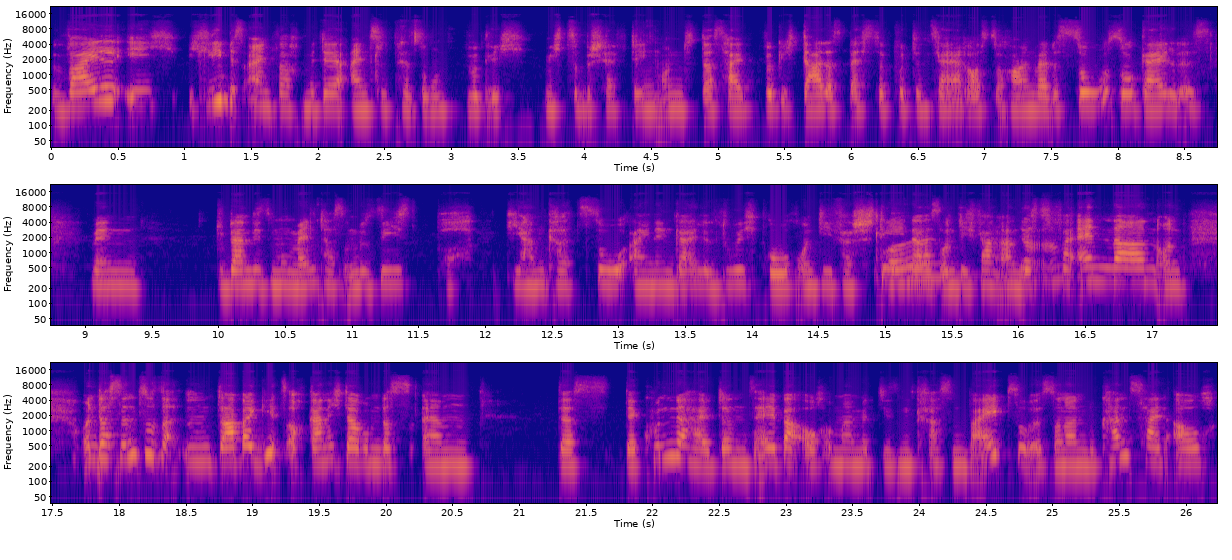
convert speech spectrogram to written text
weil ich, ich liebe es einfach mit der Einzelperson wirklich mich zu beschäftigen und das halt wirklich da das beste Potenzial herauszuhauen, weil das so, so geil ist, wenn du dann diesen Moment hast und du siehst, boah, die haben gerade so einen geilen Durchbruch und die verstehen Voll. das und die fangen an, ja. sich zu verändern. Und, und das sind so, dabei geht es auch gar nicht darum, dass, ähm, dass der Kunde halt dann selber auch immer mit diesem krassen Vibe so ist, sondern du kannst halt auch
